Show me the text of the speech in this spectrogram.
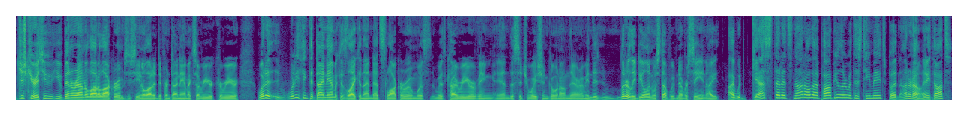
just curious, you've, you've been around a lot of locker rooms. You've seen a lot of different dynamics over your career. What what do you think the dynamic is like in that Nets locker room with, with Kyrie Irving and the situation going on there? I mean, literally dealing with stuff we've never seen. I, I would guess that it's not all that popular with his teammates, but I don't know. Any thoughts?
